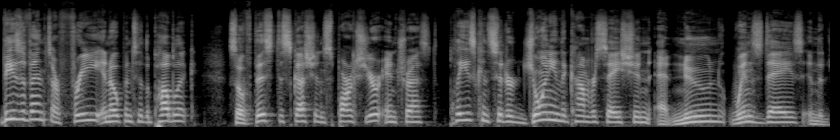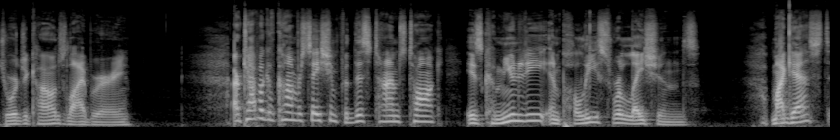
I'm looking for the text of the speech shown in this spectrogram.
These events are free and open to the public, so if this discussion sparks your interest, please consider joining the conversation at noon Wednesdays in the Georgia College Library. Our topic of conversation for this time's talk is community and police relations. My guest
